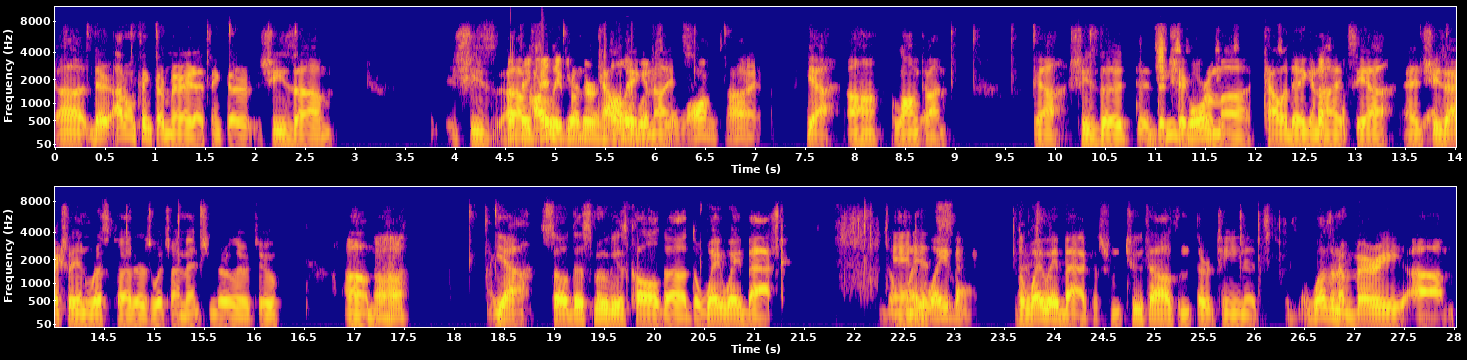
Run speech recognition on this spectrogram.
Uh, they're I don't think they're married. I think they're she's um she's But uh, they've been Carly from together in Talladega Hollywood Nights. for a long time. Yeah, uh huh, a long Yeah. time. Yeah, she's the the, the She's chick gorgeous. from uh, Talladega Nights. Yeah, and Yeah. she's actually in Wristcutters, which I mentioned earlier too. Um, Uh huh. Yeah. So this movie is called uh, The Way Way Back. The And way way back. The Way Way Back is from 2013. It's, it wasn't a very um,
